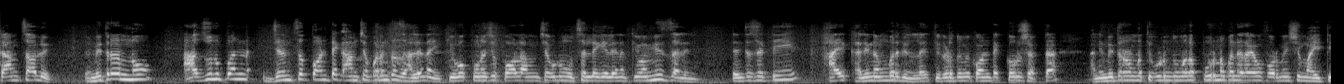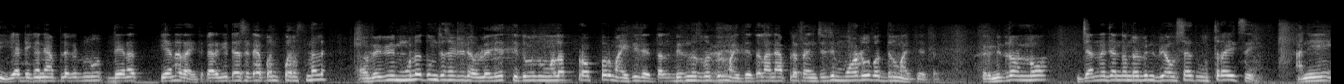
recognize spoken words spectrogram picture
काम चालू आहे. तर मित्रांनो अजून पण ज्यांचं कॉन्टॅक्ट आमच्यापर्यंत झालं नाही किंवा कोणाचे कॉल आमच्याकडून उचलले गेले नाही किंवा मिस झाले नाही त्यांच्यासाठी हा एक खाली नंबर दिलेला आहे. तिकडे तुम्ही कॉन्टॅक्ट करू शकता. आणि मित्रांनो तिकडून तुम्हाला पूर्णपणे रायवा फॉर्मेशची माहिती या ठिकाणी आपल्याकडून देण्यात येणार आहे. कारण की त्यासाठी आपण पर्सनल वेगळी मुलं तुमच्यासाठी ठेवलेली आहेत. की तुम्ही तुम्हाला प्रॉपर माहिती देताल बिझनेस बद्दल माहिती देताल आणि आपल्या फ्रँचायझी मॉडेल बद्दल माहिती देतात तर मित्रांनो ज्यांना ज्यांना नवीन व्यवसायात उतरायचे आणि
